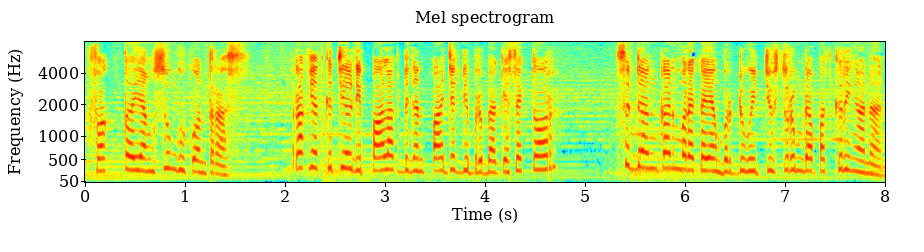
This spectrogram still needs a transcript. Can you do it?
Fakta yang sungguh kontras. Rakyat kecil dipalak dengan pajak di berbagai sektor, sedangkan mereka yang berduit justru mendapat keringanan.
